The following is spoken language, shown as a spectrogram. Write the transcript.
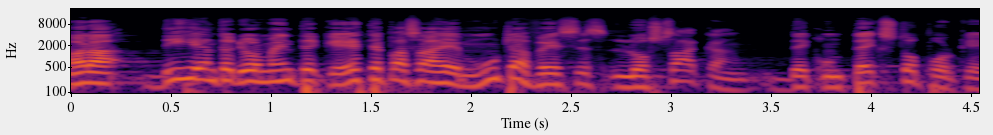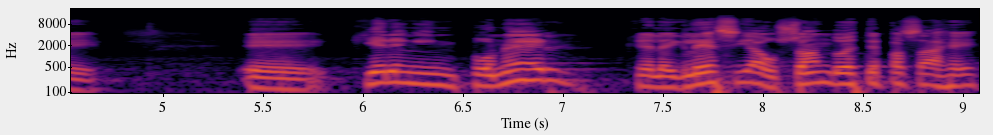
Ahora, dije anteriormente que este pasaje muchas veces lo sacan de contexto porque eh, quieren imponer que la iglesia, usando este pasaje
